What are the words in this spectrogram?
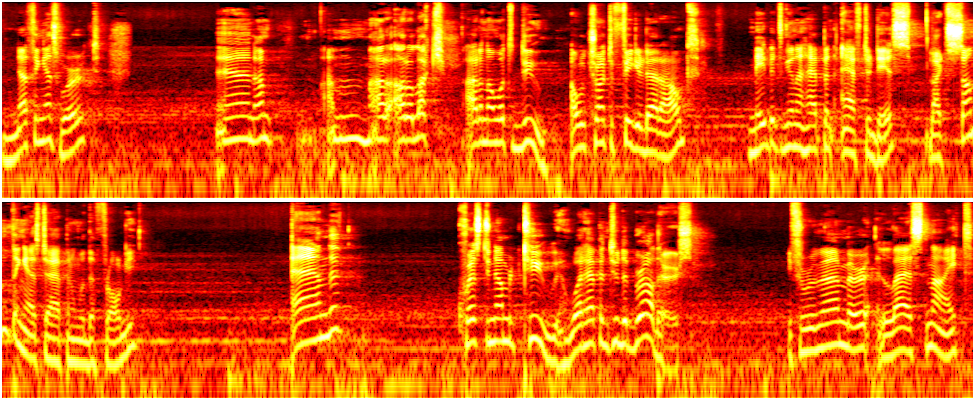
nothing has worked. And I'm I'm out, out of luck. I don't know what to do. I will try to figure that out. Maybe it's gonna happen after this. Like something has to happen with the froggy. And question number two, what happened to the brothers? If you remember last night,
